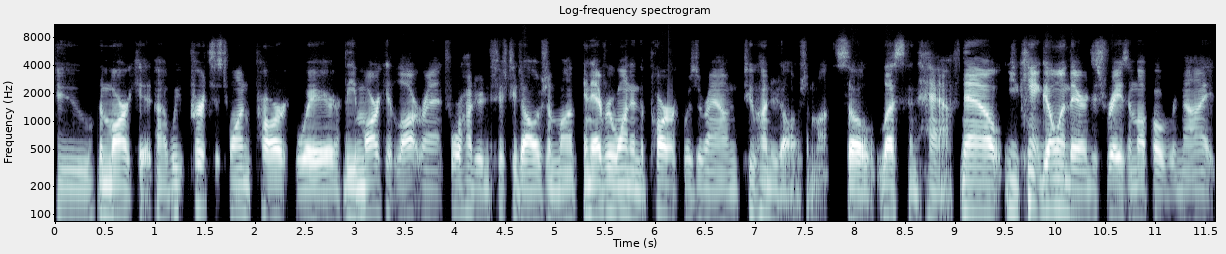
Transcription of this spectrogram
to the market. Uh, we purchased one park where the market lot rent $450 a month, and everyone in the park was around $200 a month, so less than half. Now you can't go in there and just raise them up overnight.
